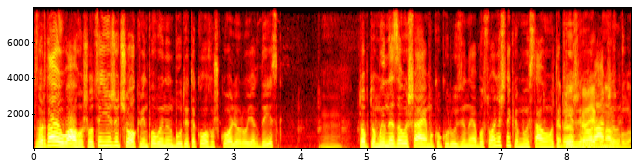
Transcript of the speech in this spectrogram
Звертаю увагу, що цей їжачок він повинен бути такого ж кольору, як диск. Мгм. Тобто ми не залишаємо кукурудзяний або соняшники, ми ставимо такий же Розкажи, як у нас оранжевий.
